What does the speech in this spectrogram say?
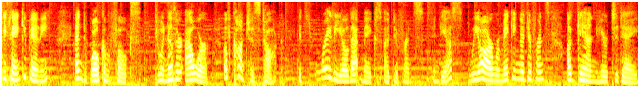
Hey, thank you, Benny. And welcome, folks, to another hour of Conscious Talk. It's radio that makes a difference. And yes, we are. We're making a difference again here today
